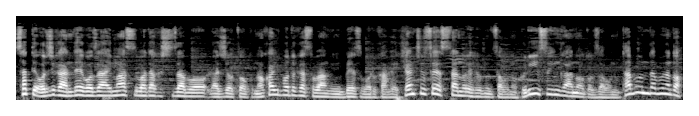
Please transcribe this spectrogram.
さて、お時間でございます。私、ザボ、ラジオトークの鍵ポッドキャスト番組、ベースボールカフェ、キャンチューセスタンド FM ザボのフリースインガーノート、ザボの多分ダブなど、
